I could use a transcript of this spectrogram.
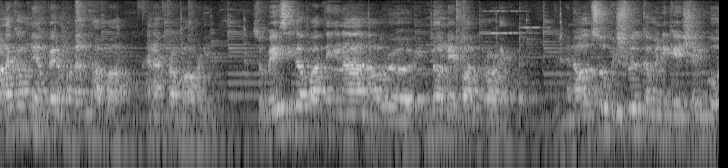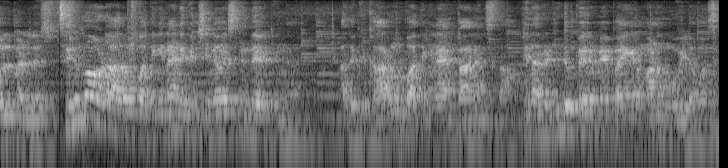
வணக்கம் என் பேர் Madan Thapa and from Avadi so பேசிக்காக பார்த்தீங்கன்னா நான் ஒரு Indo Nepal product and also visual communication gold medallist சினிமாவோட ஆர்வம் பார்த்தீங்கன்னா எனக்கு சின்ன வயசுலேருந்தே இருக்குங்க. அதுக்கு காரணம் பார்த்தீங்கன்னா என் பேரண்ட்ஸ் தான். ஏன்னா ரெண்டு பேருமே பயங்கரமான மூவி லவர்ஸ்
